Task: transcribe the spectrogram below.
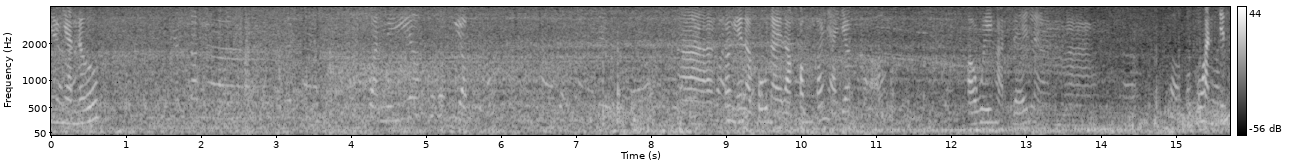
Như nhà nước. Quản lý khu công nghiệp. À, có nghĩa là khu này là không có nhà dân ở ở quy hoạch để làm à, khu hành chính.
